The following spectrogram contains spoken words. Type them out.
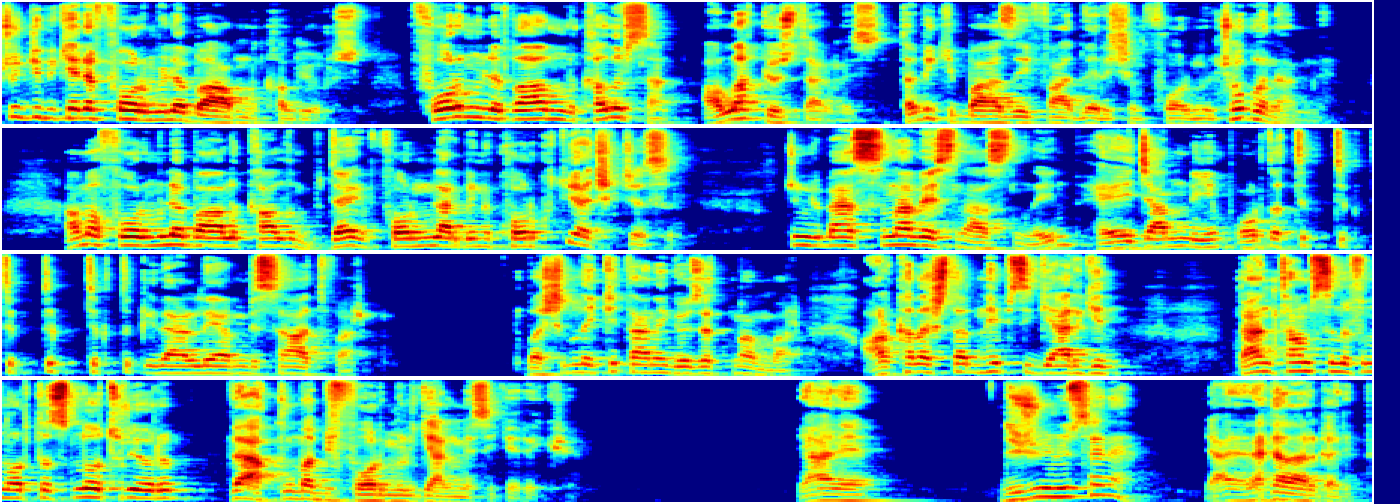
Çünkü bir kere formüle bağımlı kalıyoruz. Formüle bağımlı kalırsan Allah göstermesin. Tabii ki bazı ifadeler için formül çok önemli. Ama formüle bağlı kaldım. Formüller beni korkutuyor açıkçası. Çünkü ben sınav esnasındayım. Heyecanlıyım. Orada tık tık tık tık tık tık ilerleyen bir saat var. Başında iki tane gözetmen var. Arkadaşların hepsi gergin. Ben tam sınıfın ortasında oturuyorum ve aklıma bir formül gelmesi gerekiyor. Yani düşünsene. Yani ne kadar garip.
